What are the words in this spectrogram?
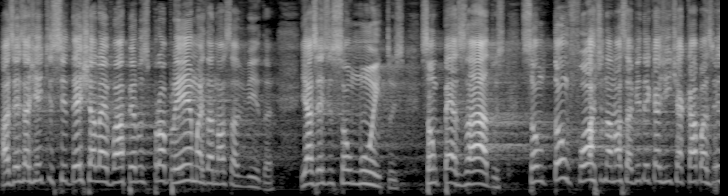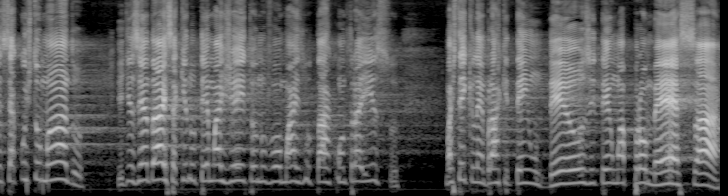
Às vezes a gente se deixa levar pelos problemas da nossa vida. E às vezes são muitos, são pesados, são tão fortes na nossa vida que a gente acaba às vezes se acostumando e dizendo: "Ah, isso aqui não tem mais jeito, eu não vou mais lutar contra isso". Mas tem que lembrar que tem um Deus e tem uma promessa.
